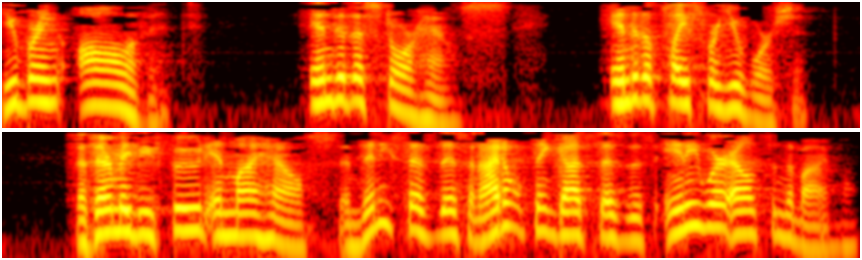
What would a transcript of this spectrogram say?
You bring all of it into the storehouse, into the place where you worship that there may be food in my house. And then he says this, and I don't think God says this anywhere else in the Bible.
